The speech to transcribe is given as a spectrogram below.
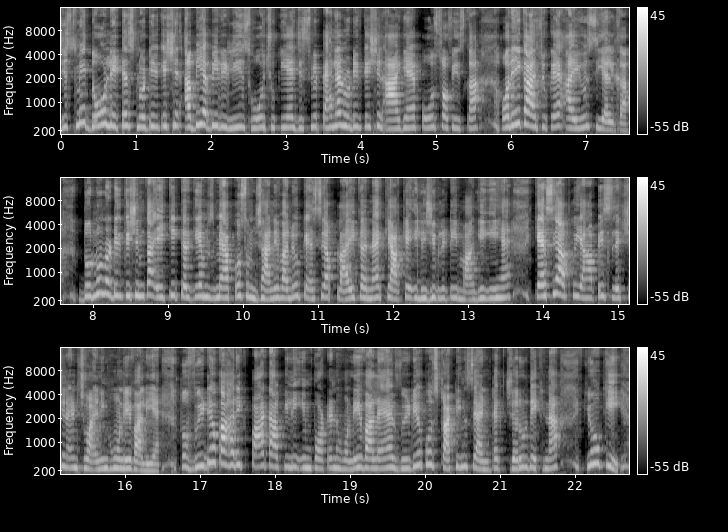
जिसमें दो लेटेस्ट नोटिफिकेशन अभी अभी रिलीज़ हो चुकी है, जिसमें पहला नोटिफिकेशन आ गया है पोस्ट ऑफ़िस का और एक आ चुका है आई का। दोनों नोटिफिकेशन का एक एक करके मैं आपको समझाने वाली हूँ कैसे अप्लाई करना है क्या क्या एलिजिबिलिटी मांगी गई है, कैसे आपको यहाँ पे सिलेक्शन एंड ज्वाइनिंग होने वाली है। तो वीडियो का हर एक पार्ट आपके लिए इंपॉर्टेंट होने वाले हैं। वीडियो को स्टार्टिंग से एंड तक ज़रूर देखना, क्योंकि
